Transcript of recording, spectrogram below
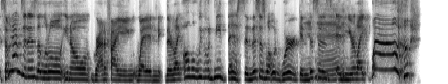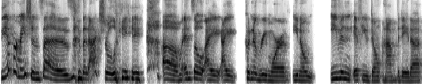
sometimes it is a little, you know, gratifying when they're like, oh, well, we would need this and this is what would work. And this mm-hmm. is, and you're like, well, the information says that actually, um, and so I, I couldn't agree more. Of you know, even if you don't have the data,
